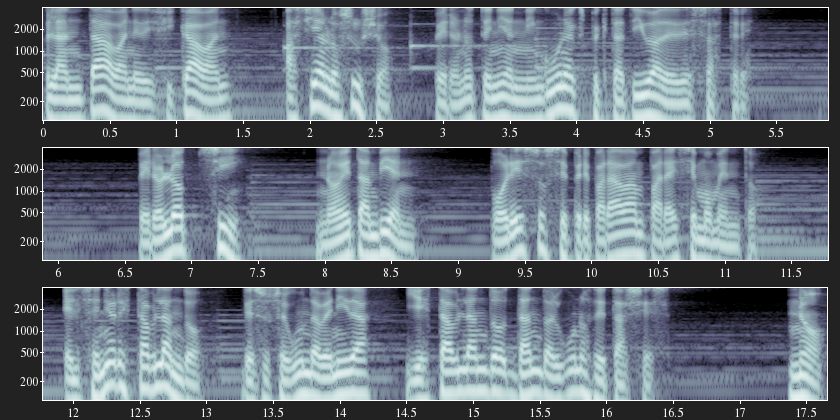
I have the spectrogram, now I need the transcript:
plantaban, edificaban, hacían lo suyo, pero no tenían ninguna expectativa de desastre. Pero Lot sí, Noé también, por eso se preparaban para ese momento. El Señor está hablando de su segunda venida y está hablando dando algunos detalles. No,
